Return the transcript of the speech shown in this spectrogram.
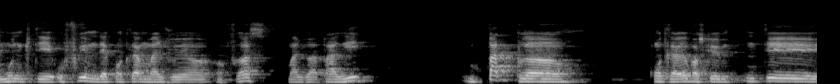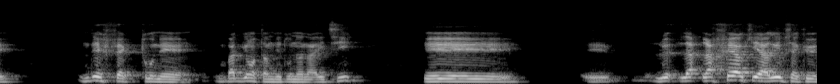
moun ki te oufrim de kontra mal jwen an Frans, mal jwen a Paris. M pat pran kontra yo paske m te... m de fèk toune, m bat gen an tam de toune an Haiti, e l'afèr ki arrive, se ke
